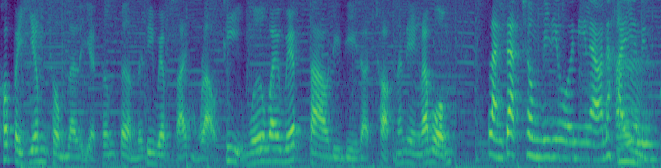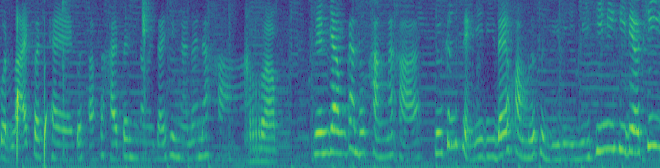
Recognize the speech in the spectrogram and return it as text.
เข้าไปเยี่ยมชมรายละเอียดเพิ่มเติมได้ที่เว็บไซต์ของเราที่ www.soundd.shop นั่นเองครับผม หลังจากชมวิดีโอนี้แล้วนะคะอ่าอย่าลืมกดไลค์กดแชร์กด Subscribe เป็นกำลังใจให้ทีมงานด้วยนะคะ ครับ เน้นย้ำกันทุกครั้งนะคะ ซื้อเครื่องเสียงดีๆ ได้ความรู้สึกดีๆ มีที่นี่ที่เดียวที่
